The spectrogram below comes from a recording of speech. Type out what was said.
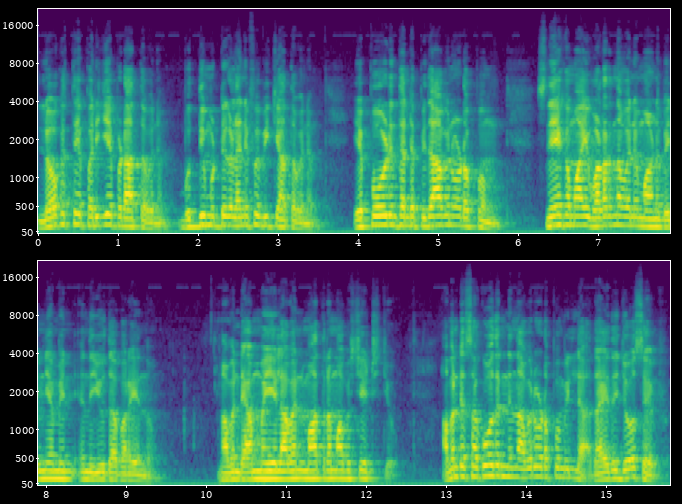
ലോകത്തെ പരിചയപ്പെടാത്തവനും ബുദ്ധിമുട്ടുകൾ അനുഭവിക്കാത്തവനും എപ്പോഴും തന്റെ പിതാവിനോടൊപ്പം സ്നേഹമായി വളർന്നവനുമാണ് ബെന്യാമിൻ എന്ന് യൂത പറയുന്നു. അവന്റെ അമ്മയിൽ അവൻ മാത്രം അവശേഷിച്ചു അവന്റെ സഹോദരൻ ഇന്ന് അവരോടൊപ്പം ഇല്ല. അതായത് ജോസഫ്.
